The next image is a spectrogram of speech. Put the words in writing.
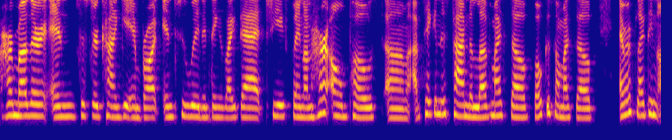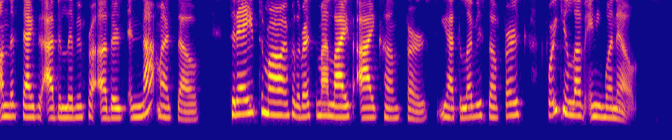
her mother and sister kind of getting brought into it and things like that. She explained on her own post, um, I've taken this time to love myself, focus on myself, and reflecting on the fact that I've been living for others and not myself. Today, tomorrow, and for the rest of my life, I come first. You have to love yourself first before you can love anyone else.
